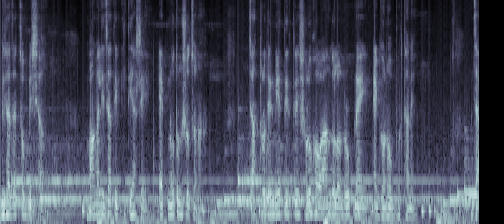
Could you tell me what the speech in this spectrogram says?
দুই হাজার চব্বিশ সাল, বাঙালি জাতির ইতিহাসে এক নতুন সূচনা। ছাত্রদের নেতৃত্বে শুরু হওয়া আন্দোলন রূপ নেয় এক গণ অভ্যুত্থানে, যা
